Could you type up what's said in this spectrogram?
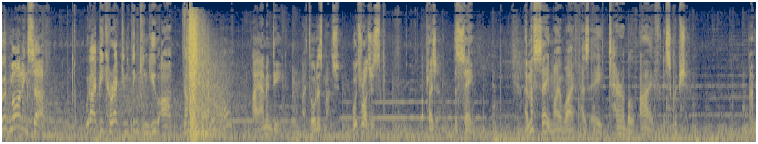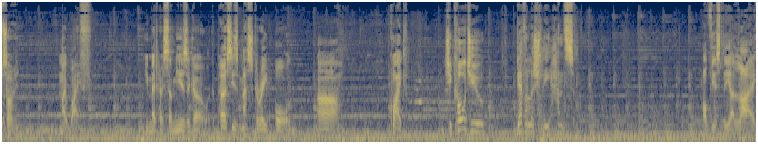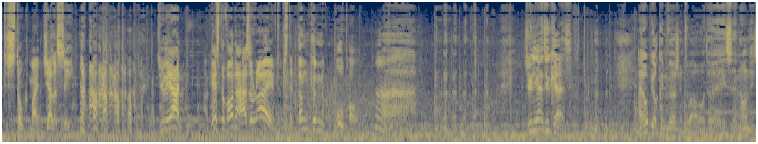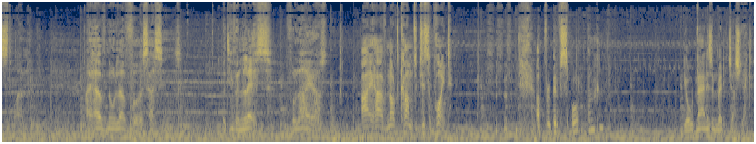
Good morning, sir. Would I be correct in thinking you are Duncan Walpole? I am indeed. I thought as much. Woodes Rogers. A pleasure. The same. I must say, my wife has a terrible eye for description. I'm sorry. My wife. You met her some years ago at the Percy's Masquerade Ball. Ah, quite. She called you devilishly handsome. Obviously a lie to stoke my jealousy. Julien, our guest of honor has arrived, Mr. Duncan Walpole. Ah. Julien du Casse. I hope your conversion to our order is an honest one. I have no love for assassins, but even less for liars. I have not come to disappoint. Up for a bit of sport, Duncan? The old man isn't ready just yet.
